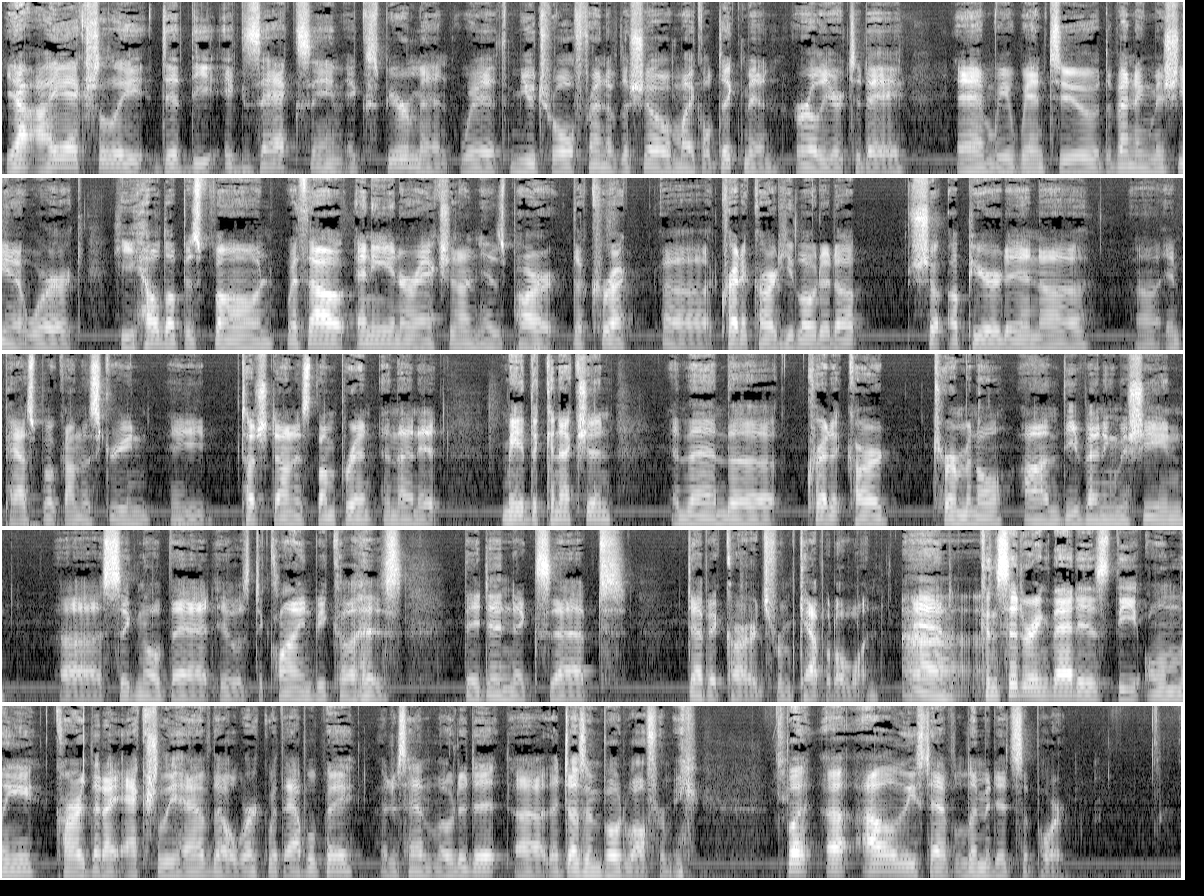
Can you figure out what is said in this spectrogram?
Yeah, I actually did the exact same experiment with mutual friend of the show, Michael Dickman, earlier today. And we went to the vending machine at work. He held up his phone without any interaction on his part. The correct uh, credit card he loaded up sh- appeared in uh, uh, in Passbook on the screen. He touched down his thumbprint, and then it made the connection. And then the credit card terminal on the vending machine uh, signaled that it was declined because they didn't accept debit cards from Capital One. and Ah. considering that is the only card that I actually have that'll work with Apple Pay, I just hadn't loaded it. Uh, that doesn't bode well for me. But uh, I'll at least have limited support.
